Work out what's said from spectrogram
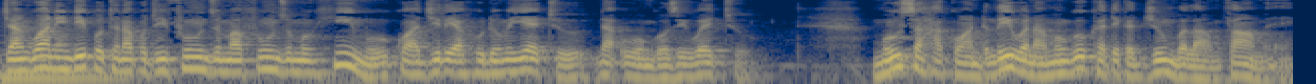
Jangwani ndipo tunapojifunza mafunzo muhimu kwa ajili ya huduma yetu na uongozi wetu. Musa hakuandaliwa na Mungu katika jumba la mfalme.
